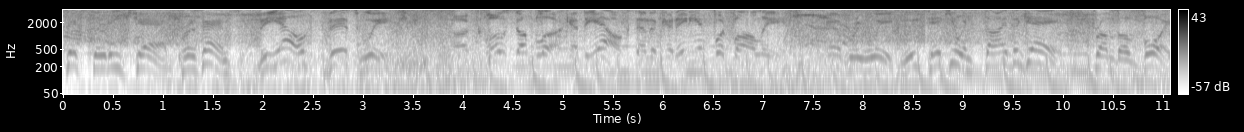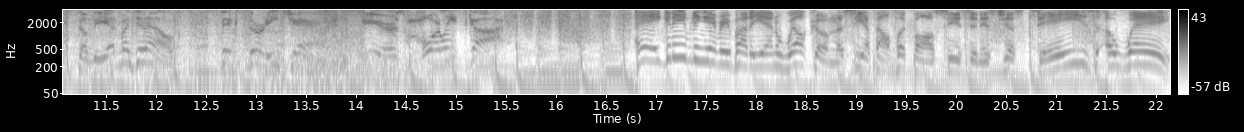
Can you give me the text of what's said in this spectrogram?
630 CHED presents the Elks This Week. A close up look at the Elks and the Canadian Football League. Every week, we take you inside the game. From the voice of the Edmonton Elks, 630 CHED. Here's Morley Scott. Good evening, everybody, and welcome. The CFL football season is just days away.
